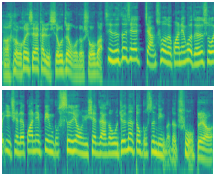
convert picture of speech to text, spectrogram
啊，我会现在开始修正我的说法。其实这些讲错的观念，或者是说以前的观念，并不适用于现在的时候，我觉得那都不是你们的错。对啊，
